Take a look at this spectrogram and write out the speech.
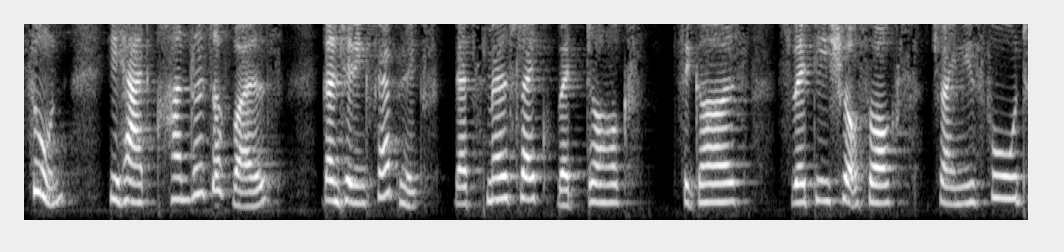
Soon, he had hundreds of vials containing fabrics that smelled like wet dogs, cigars, sweaty socks, Chinese food,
